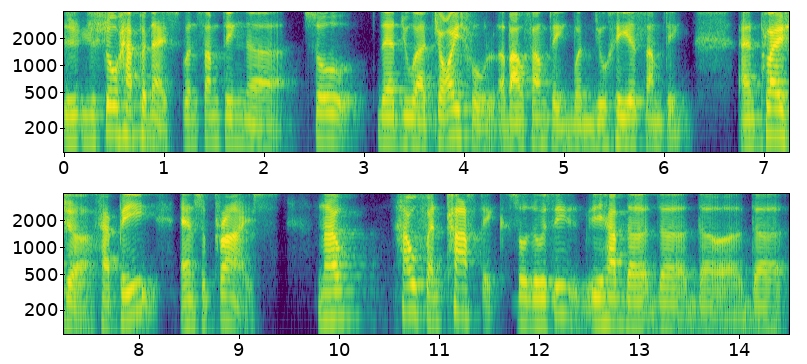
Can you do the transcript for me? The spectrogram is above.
you, show happiness when something, uh, so that you are joyful about something when you hear something. And pleasure, happy and surprise. Now, how fantastic. So do you see, we have the, the, the, the,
